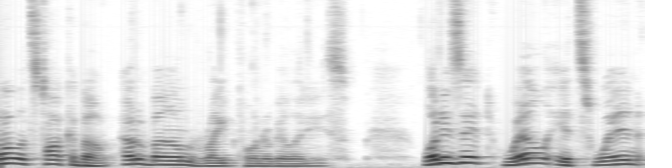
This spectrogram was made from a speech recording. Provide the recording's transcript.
Now let's talk about out-of-bound write vulnerabilities. What is it? Well, it's when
